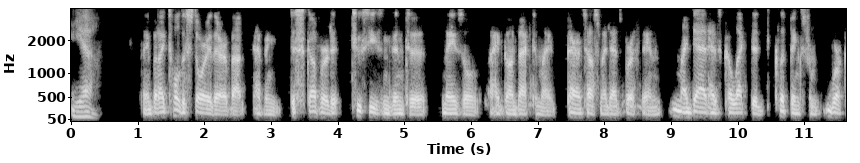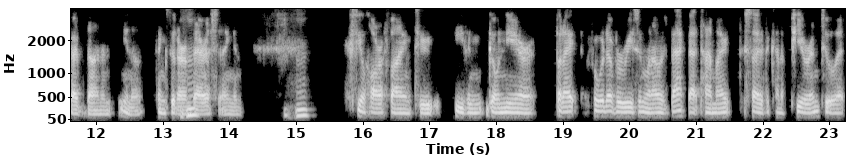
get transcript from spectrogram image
Yeah. thing, but I told a story there about having discovered it two seasons into Maisel. I had gone back to my parents' house for my dad's birthday, and my dad has collected clippings from work I've done, and you know things that are Mhm. embarrassing and hmm feel horrifying to even go near. But I, for whatever reason, when I was back that time, I decided to kind of peer into it,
